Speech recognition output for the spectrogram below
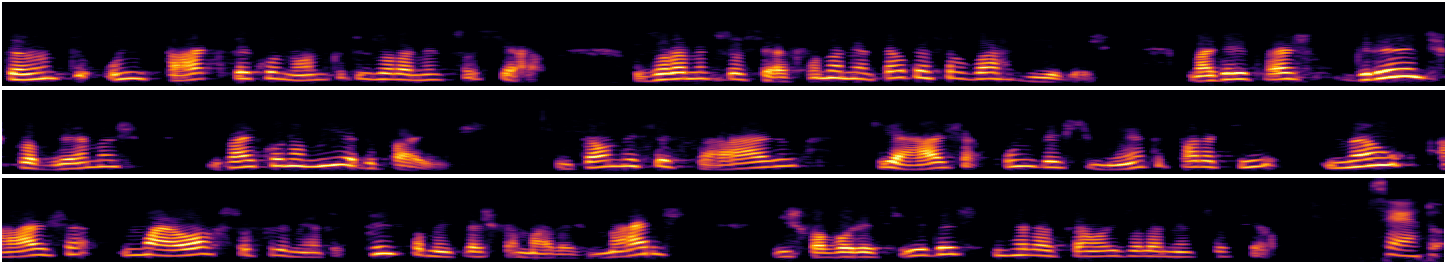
tanto o impacto econômico do isolamento social. O isolamento social é fundamental para salvar vidas, mas ele traz grandes problemas na economia do país. Então, é necessário que haja um investimento para que não haja um maior sofrimento, principalmente das camadas mais desfavorecidas em relação ao isolamento social. Certo.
